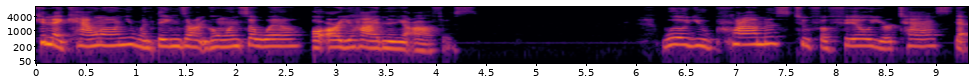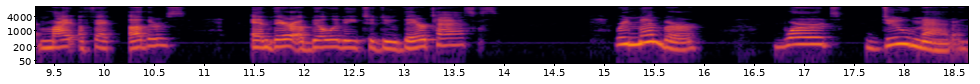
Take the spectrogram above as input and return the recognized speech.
Can they count on you when things aren't going so well, or are you hiding in your office? Will you promise to fulfill your tasks that might affect others and their ability to do their tasks? Remember, words do matter.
